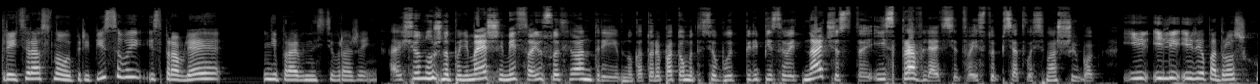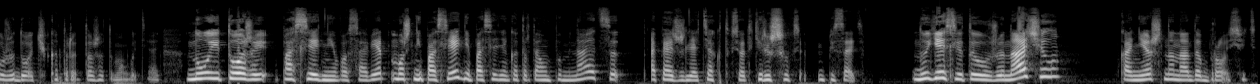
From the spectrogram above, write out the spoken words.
третий раз снова переписывай, исправляя неправильности выражений. А еще нужно, понимаешь, иметь свою Софью Андреевну, которая потом это все будет переписывать начисто и исправлять все твои 158 ошибок. И, или, или подросших уже дочь, которые тоже это могут делать. Ну и тоже последний его совет, может не последний, последний, который там упоминается, опять же для тех, кто все-таки решил все писать. Ну если ты уже начал, конечно, надо бросить.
